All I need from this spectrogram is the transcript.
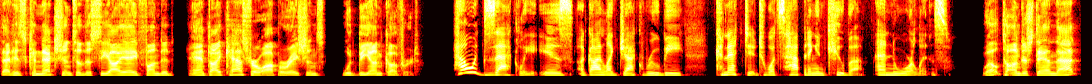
that his connection to the CIA funded anti Castro operations would be uncovered. How exactly is a guy like Jack Ruby connected to what's happening in Cuba and New Orleans? Well, to understand that,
